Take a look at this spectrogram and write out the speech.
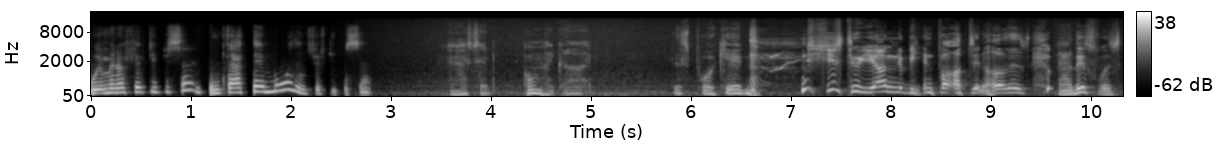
women are 50%. In fact, they're more than 50%. And I said, Oh my God, this poor kid, she's too young to be involved in all this. Now, this was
